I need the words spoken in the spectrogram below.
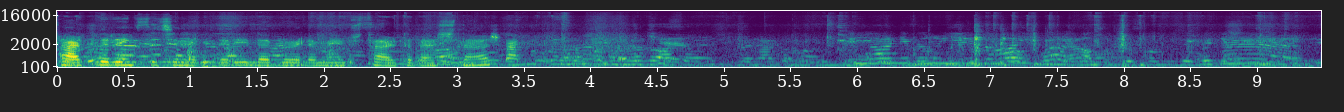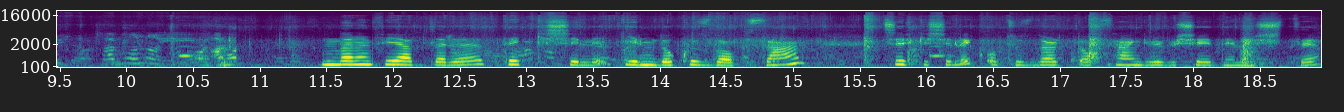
Farklı renk seçenekleriyle böyle mevcut arkadaşlar. Bunların fiyatları tek kişilik 29.90, çift kişilik 34.90 gibi bir şey demişti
